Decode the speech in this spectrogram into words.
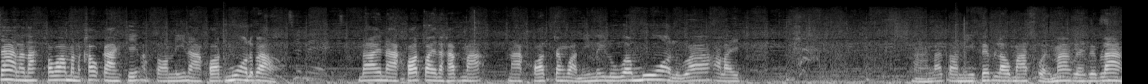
จ้าแล้วนะ เพราะว่ามันเข้ากลางเกมตอนนี้นาคอสมั่วหรือเปล่า ได้นาคอสไปนะครับมานาคอสจังหวะนี้ไม่รู้ว่ามั่วหรือว่าอะไรอ่าแล้วตอนนี้เว็บเรามาสวยมากเลยเว็บล่าง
